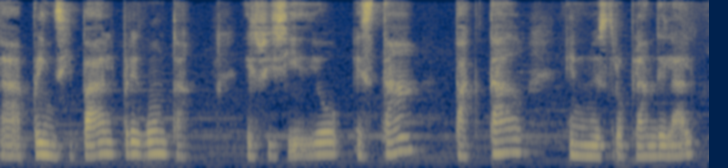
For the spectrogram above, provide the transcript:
La principal pregunta, ¿el suicidio está pactado en nuestro plan del alma?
